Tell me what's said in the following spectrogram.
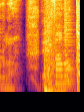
Derulo. If I woke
